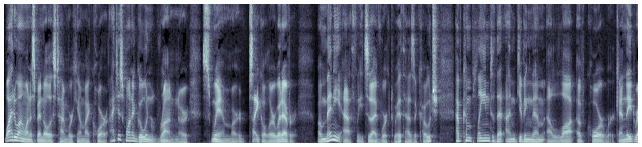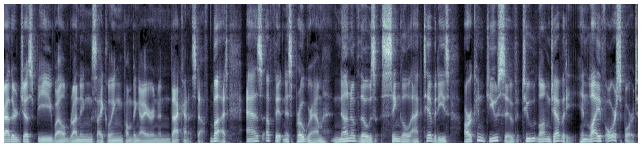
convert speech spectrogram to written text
why do I want to spend all this time working on my core? I just want to go and run or swim or cycle or whatever. Well, many athletes that I've worked with as a coach have complained that I'm giving them a lot of core work and they'd rather just be, well, running, cycling, pumping iron, and that kind of stuff. But as a fitness program, none of those single activities are conducive to longevity in life or sport.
